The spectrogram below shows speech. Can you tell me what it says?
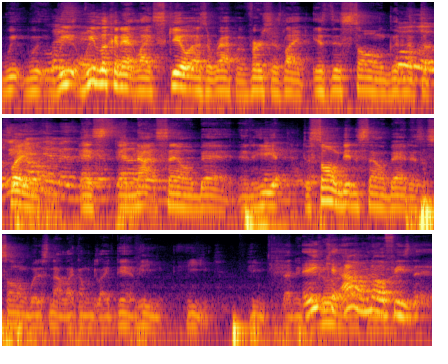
we we, we, we looking at like skill as a rapper versus like is this song good Well, enough look, to play know him as and, and not sound bad. And he Megan the song didn't sound bad as a song, but it's not like I'm gonna be like damn he he he. That nigga He good can, I don't right know if he's. that.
